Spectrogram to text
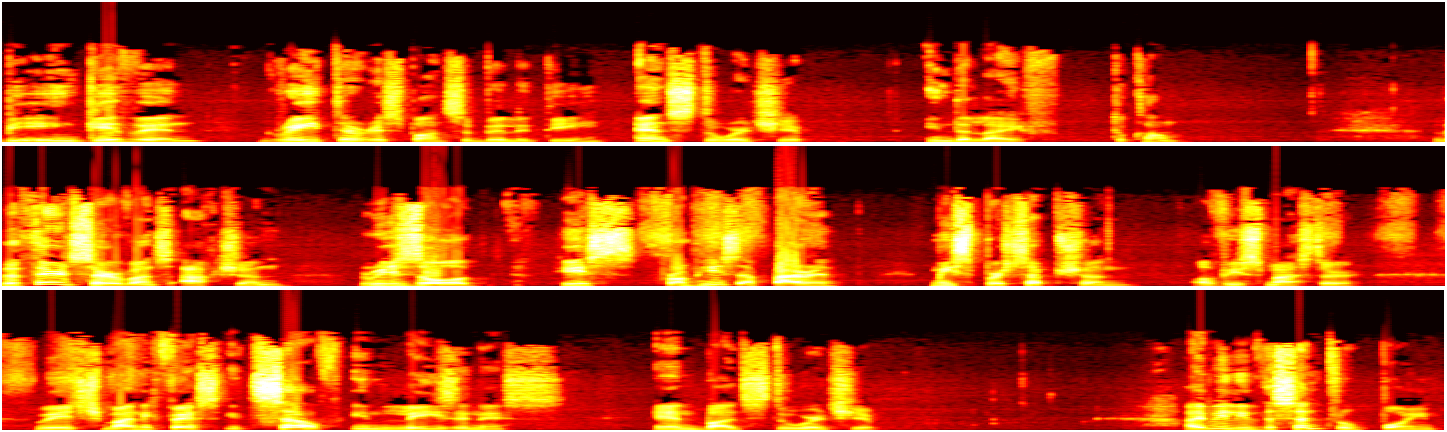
being given greater responsibility and stewardship in the life to come. The third servant's action result his, from his apparent misperception of his master, which manifests itself in laziness and bad stewardship. I believe the central point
